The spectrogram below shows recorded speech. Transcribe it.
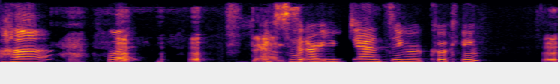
Huh? What? I said, are you dancing or cooking?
